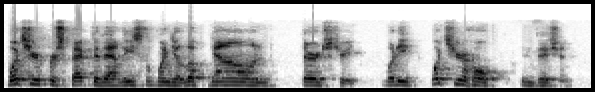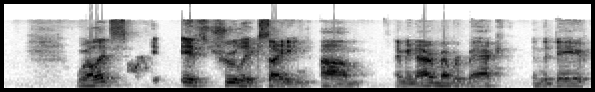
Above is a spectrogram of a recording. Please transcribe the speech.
what's your perspective, at least when you look down Third Street? What do you, what's your hope and vision? Well, it's it's truly exciting. Um, I mean, I remember back in the day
